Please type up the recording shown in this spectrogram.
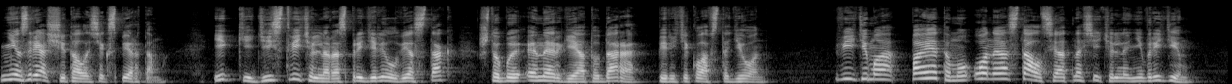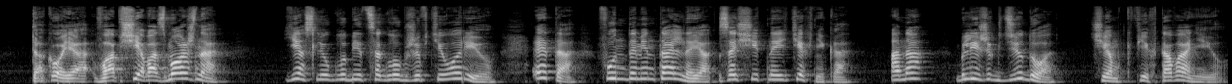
не зря считалась экспертом. Икки действительно распределил вес так, чтобы энергия от удара перетекла в стадион. Видимо, поэтому он и остался относительно невредим. Такое вообще возможно? Если углубиться глубже в теорию, это фундаментальная защитная техника. Она ближе к дзюдо, чем к фехтованию,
